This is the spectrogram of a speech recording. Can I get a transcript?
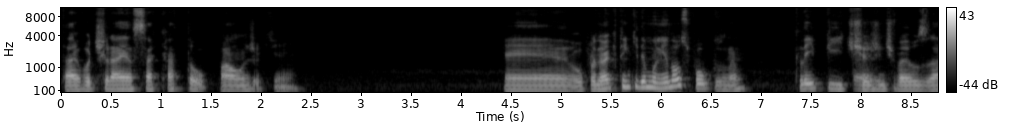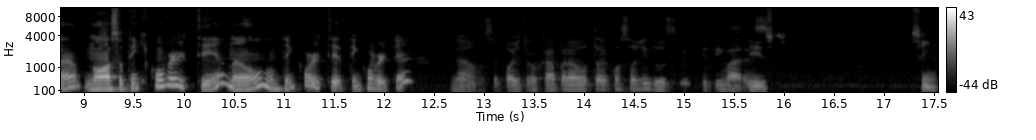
Tá, eu vou tirar essa Cattle Pound aqui. É, o problema é que tem que ir demolindo aos poucos, né? Clay Pitch É. a gente vai usar. Nossa, eu tenho que converter? Não, não tem que converter. Tem que converter? Não, você pode trocar para outra construção de indústria, porque tem várias. Isso. Sim.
